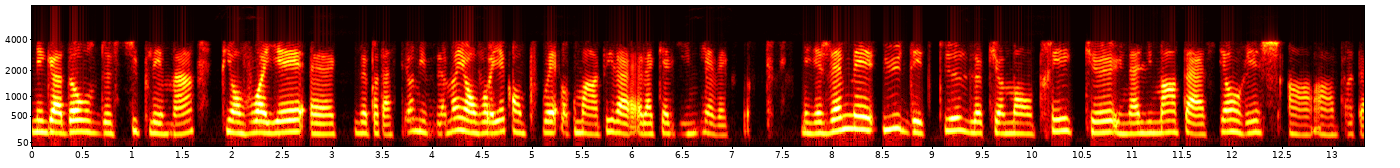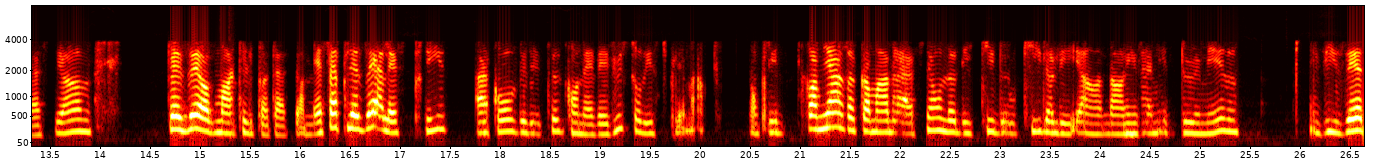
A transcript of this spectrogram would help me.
mégadoses de suppléments, puis on voyait euh, le potassium, évidemment, et on voyait qu'on pouvait augmenter la, la avec ça mais il n'y a jamais eu d'études qui ont montré qu'une alimentation riche en, potassium faisait augmenter le potassium. Mais ça plaisait à l'esprit à cause des études qu'on avait vues sur les suppléments. Donc, les premières recommandations des Kidoki dans les années 2000 visaient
